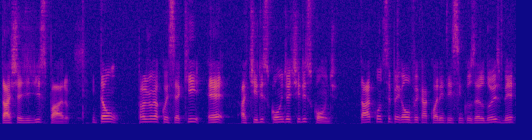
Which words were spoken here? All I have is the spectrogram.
taxa de disparo. Então, para jogar com esse aqui é atira esconde, atira esconde. Tá? Quando você pegar o VK4502B,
